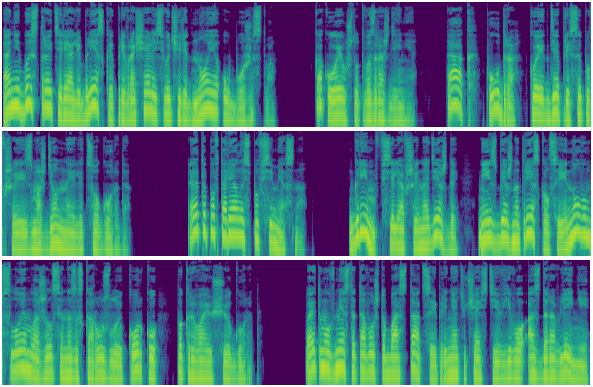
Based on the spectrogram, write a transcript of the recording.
они быстро теряли блеск и превращались в очередное убожество. Какое уж тут возрождение. Так, пудра, кое-где присыпавшая изможденное лицо города. Это повторялось повсеместно. Грим, вселявший надежды, неизбежно трескался и новым слоем ложился на заскорузлую корку, покрывающую город. Поэтому вместо того, чтобы остаться и принять участие в его оздоровлении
